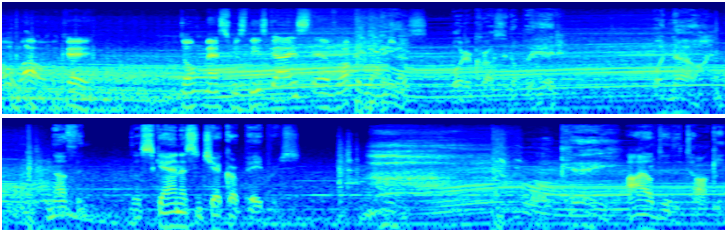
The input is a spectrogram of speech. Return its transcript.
Oh, wow. Okay. Don't mess with these guys. They have rocket launchers. Border crossing up ahead. What now? Nothing. They'll scan us and check our papers. Okay. I'll do the talking.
